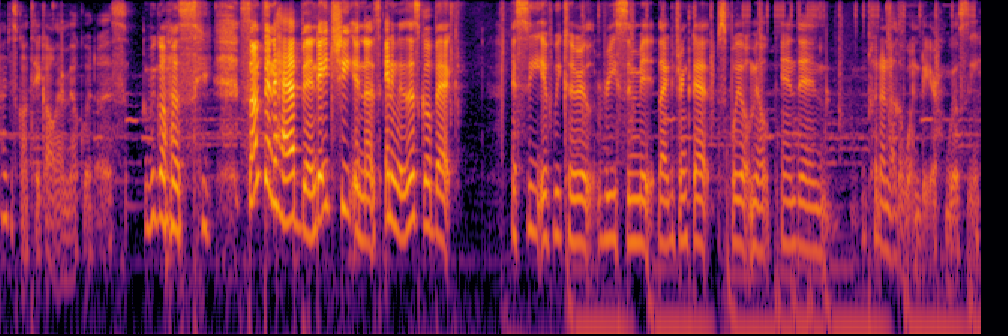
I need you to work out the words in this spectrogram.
I'm just gonna take all our milk with us. We're gonna see. Something happened. They cheating us. Anyway, let's go back and see if we could resubmit, like drink that spoiled milk and then put another one there. We'll see.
